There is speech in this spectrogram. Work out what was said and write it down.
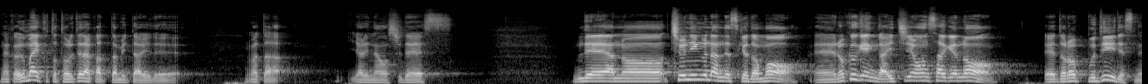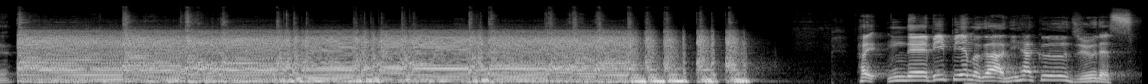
なんかうまいこと撮れてなかったみたいで、また、やり直しです。で、あの、チューニングなんですけども、えー6弦が1音下げの、えードロップ D ですね。はい。んで、BPM が210です。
